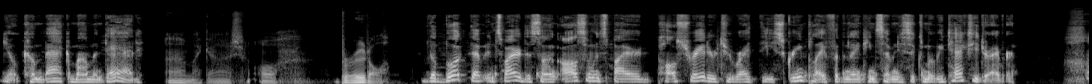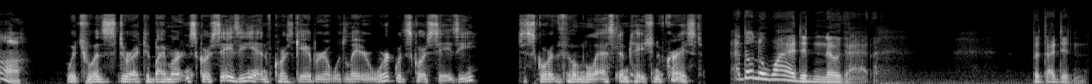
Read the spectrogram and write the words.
you know, come back, mom and dad. oh my gosh! Oh, brutal. The book that inspired the song also inspired Paul Schrader to write the screenplay for the 1976 movie Taxi Driver, Huh? which was directed by Martin Scorsese. And of course, Gabriel would later work with Scorsese to score the film The Last Temptation of Christ. I don't know why I didn't know that, but I didn't,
